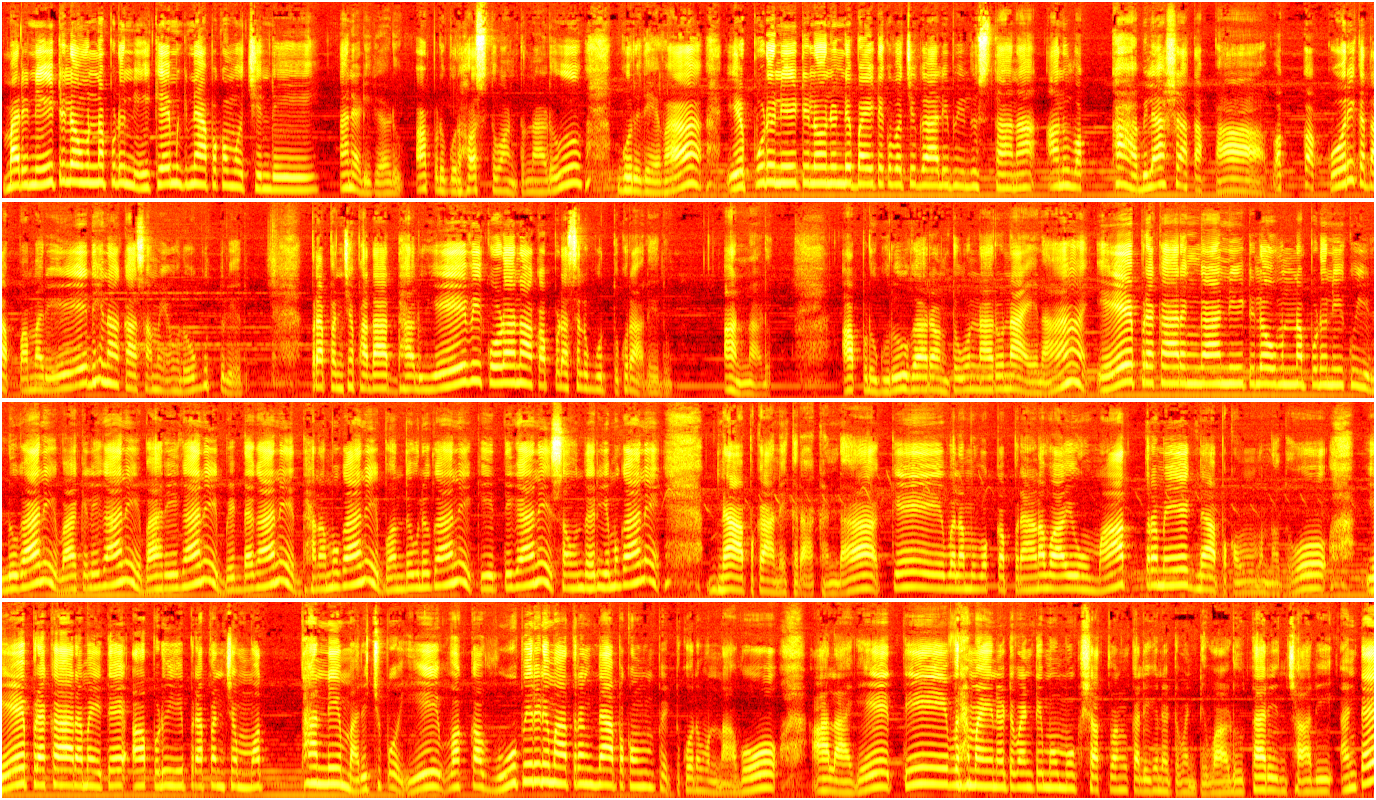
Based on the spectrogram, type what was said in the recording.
మరి నీటిలో ఉన్నప్పుడు నీకేమి జ్ఞాపకం వచ్చింది? అని అడిగాడు. అప్పుడు గృహస్థు అంటున్నాడు గురుదేవా ఎప్పుడు నీటిలో నుండి బయటకు వచ్చి గాలి పీలుస్తానా? అను ఒక్క అభిలాష తప్ప ఒక్క కోరిక తప్ప మరేది నాకు ఆ సమయంలో గుర్తులేదు. ప్రపంచ పదార్థాలు ఏవి కూడా నాకు అప్పుడు అసలు గుర్తుకు రాలేదు అన్నాడు. అప్పుడు గురువుగారు అంటూ ఉన్నారు నాయన ఏ ప్రకారంగా నీటిలో ఉన్నప్పుడు నీకు ఇల్లు కానీ వాకిలి కానీ భార్య కానీ బిడ్డ కానీ ధనము కానీ బంధువులు కానీ కీర్తి కానీ సౌందర్యము కానీ జ్ఞాపకానికి రాకుండా కేవలం ఒక్క ప్రాణవాయువు మాత్రమే జ్ఞాపకం ఉన్నదో ఏ ప్రకారమైతే అప్పుడు ఈ ప్రపంచం మొత్తం మొత్తాన్ని మరిచిపోయి ఒక్క ఊపిరిని మాత్రం జ్ఞాపకం పెట్టుకొని ఉన్నావో? అలాగే తీవ్రమైనటువంటి ముముక్షత్వం కలిగినటువంటి వాడు తరించాలి అంటే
